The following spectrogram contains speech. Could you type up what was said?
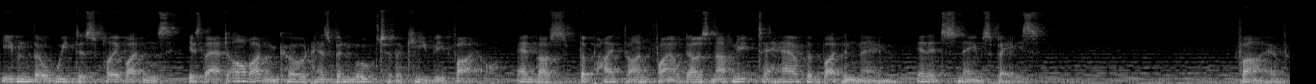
even though we display buttons, is that all button code has been moved to the KV file, and thus the Python file does not need to have the button name in its namespace. 5.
